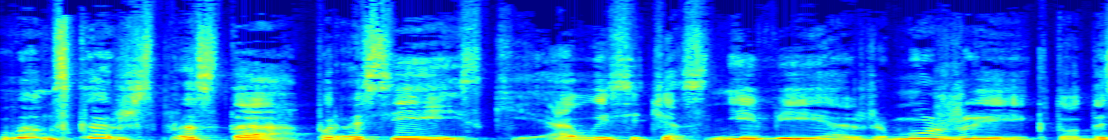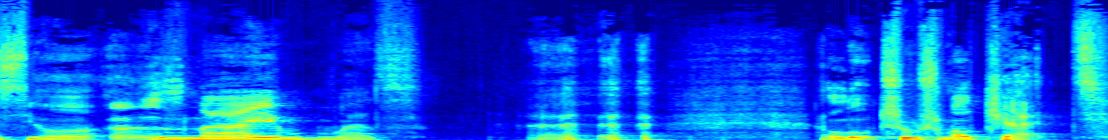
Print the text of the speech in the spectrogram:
Вам скажешь спроста, по-российски, а вы сейчас невежа, мужик, кто да сё, знаем вас. Лучше уж молчать.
